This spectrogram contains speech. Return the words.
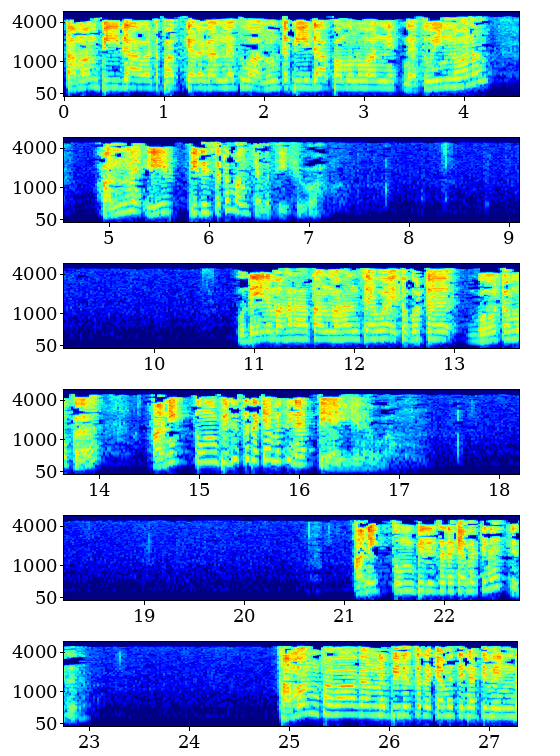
තමන් පීඩාවටපත් කරගන්න නැතුව අනුන්ට පීඩා පමුණවන්නෙත් නැතුව ඉන්නවනම් අන්න ඒ පිරිසට මං කැමතියි කිව්වා. උදේන මහරහතන් වහන්සේ ඇහුවා එතකොට ගෝඨමුක අනික් තුන් පිරිසට කැමති නැත්තේ ඇයි කියලා ඇහුවා. අනික් තුන් පිරිසට කැමති නැත්තේද? Taman තවා ගන්න පිරිසට කැමති නැති වෙන්නත්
